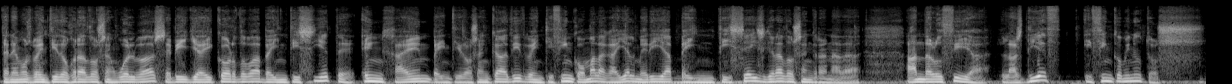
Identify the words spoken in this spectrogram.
Tenemos 22 grados en Huelva, Sevilla y Córdoba, 27 en Jaén, 22 en Cádiz, 25 en Málaga y Almería, 26 grados en Granada. Andalucía, las 10 y 5 minutos.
